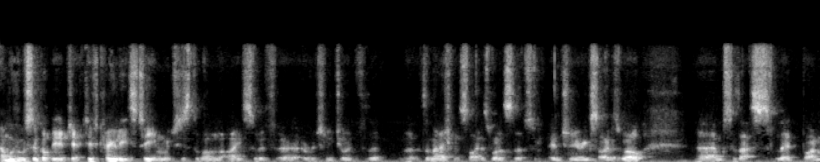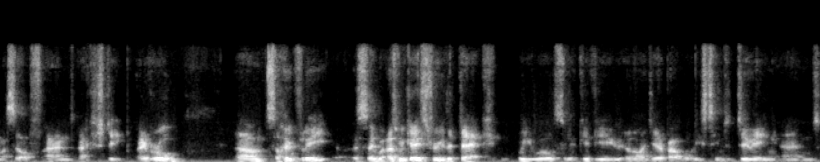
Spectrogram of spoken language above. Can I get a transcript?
And we've also got the objective co-leads team, which is the one that I sort of uh, originally joined for the, uh, the management side as well as the sort of engineering side as well. Um, so that's led by myself and Akashdeep overall. Um, so hopefully, so as we go through the deck, we will sort of give you an idea about what these teams are doing and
